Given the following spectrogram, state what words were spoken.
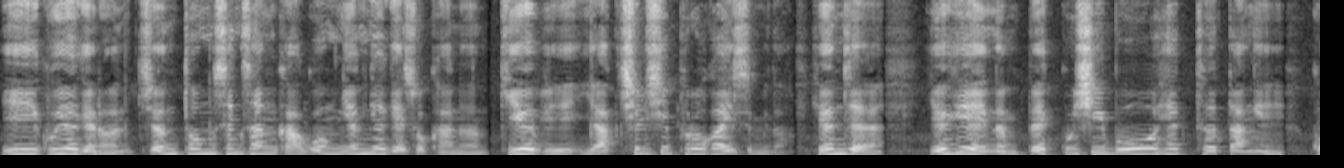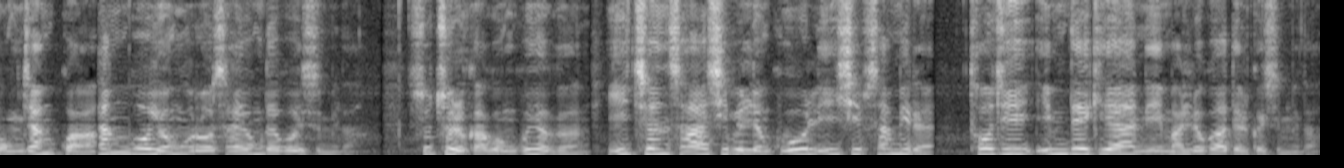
이 구역에는 전통 생산 가공 영역에 속하는 기업이 약 70%가 있습니다. 현재 여기에 있는 195헥터 땅이 공장과 창고용으로 사용되고 있습니다. 수출 가공 구역은 2041년 9월 23일에 토지 임대 기한이 만료가 될 것입니다.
